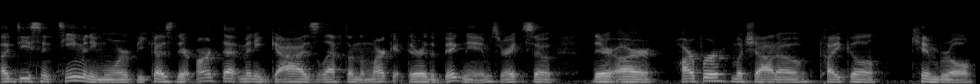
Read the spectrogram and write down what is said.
a decent team anymore because there aren't that many guys left on the market. There are the big names, right? So there are Harper, Machado, Keuchel, Kimbrel.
